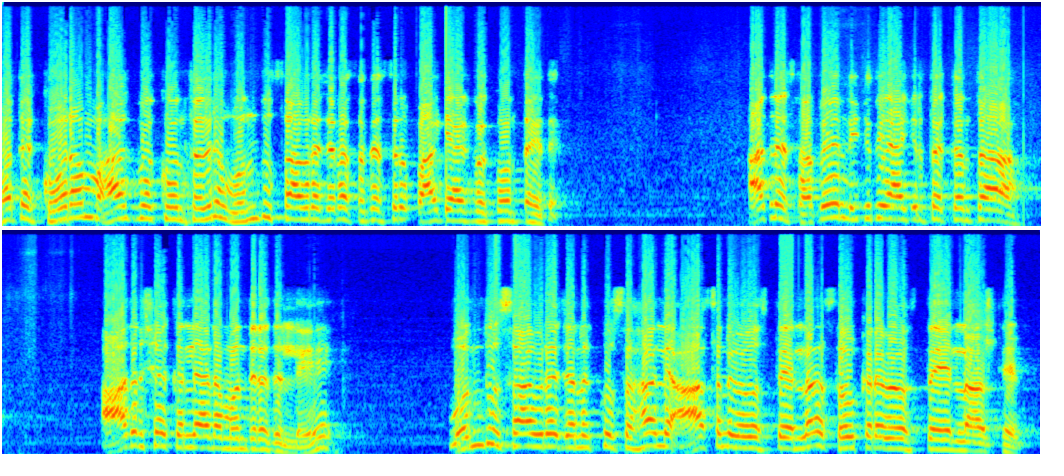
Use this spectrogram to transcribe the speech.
ಮತ್ತೆ ಕೋರಂ ಆಗ್ಬೇಕು ಅಂತಂದ್ರೆ ಒಂದು ಸಾವಿರ ಜನ ಸದಸ್ಯರು ಭಾಗಿಯಾಗ್ಬೇಕು ಅಂತ ಇದೆ. ಆದ್ರೆ ಸಭೆ ನಿಗದಿ ಆಗಿರ್ತಕ್ಕಂತ ಆದರ್ಶ ಕಲ್ಯಾಣ ಮಂದಿರದಲ್ಲಿ ಒಂದು ಸಾವಿರ ಜನಕ್ಕೂ ಸಹ ಅಲ್ಲಿ ಆಸನ ವ್ಯವಸ್ಥೆ ಇಲ್ಲ ಸೌಕರ್ಯ ವ್ಯವಸ್ಥೆ ಇಲ್ಲ ಅಂತ ಹೇಳಿ.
